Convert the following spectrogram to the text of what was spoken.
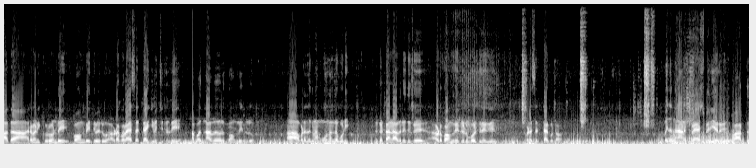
അതാ അരമണിക്കൂർ കൊണ്ട് കോൺക്രീറ്റ് വരും. അവിടെ കുറേ സെറ്റാക്കി വെച്ചിട്ടുണ്ട്. അപ്പോൾ അതിനകത്ത് കോൺക്രീറ്റ് ഇടും. ആ അവിടെ നിൽക്കണ മൂന്നെണ്ണം കൂടി കെട്ടാണ്ട് അവരിതൊക്കെ അവിടെ കോൺക്രീറ്റ് ഇടുമ്പോഴത്തേക്ക് ഇവിടെ സെറ്റാക്കും കേട്ടോ അപ്പോൾ ഇതങ്ങനെയാണ് ക്രാഷ് ബരിയർ വാർത്ത്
